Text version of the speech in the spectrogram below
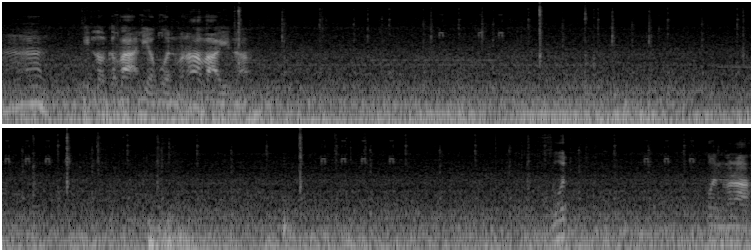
อืมติดรถกระบะเดี๋ยวฝนมันว่าเบาอยู่เนาะฟุดฝนมันเนาะ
